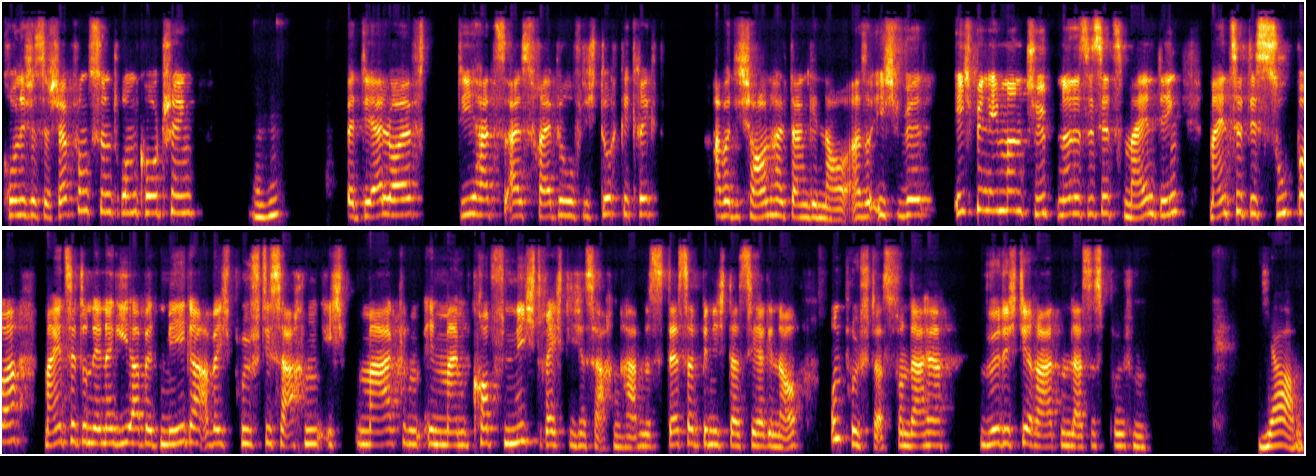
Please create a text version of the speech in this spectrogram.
chronisches Erschöpfungssyndrom Coaching. Mhm bei der läuft, die hat es als freiberuflich durchgekriegt, aber die schauen halt dann genau. Also ich würde, ich bin immer ein Typ, ne, das ist jetzt mein Ding. Mindset ist super, Mindset und Energiearbeit mega, aber ich prüfe die Sachen. Ich mag in meinem Kopf nicht rechtliche Sachen haben. Das, deshalb bin ich da sehr genau und prüfe das. Von daher würde ich dir raten, lass es prüfen. Ja,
